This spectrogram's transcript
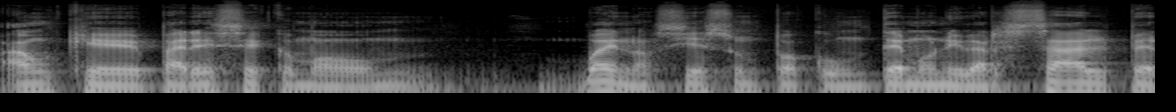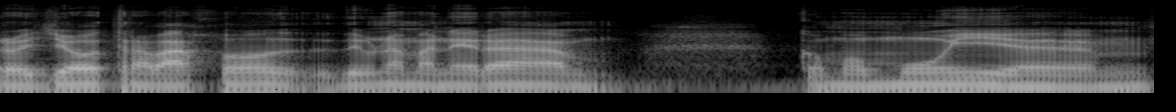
aunque parece como bueno, sí es un poco un tema universal, pero yo trabajo de una manera como muy, em,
